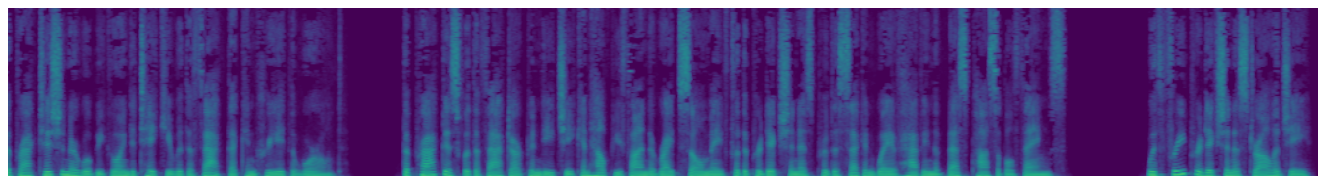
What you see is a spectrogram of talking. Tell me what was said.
The practitioner will be going to take you with the fact that can create the world. The practice with the fact our Panditji can help you find the right soulmate for the prediction as per the second way of having the best possible things. With free prediction astrology,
